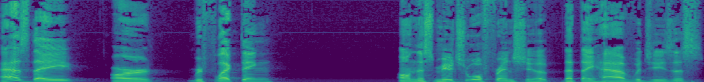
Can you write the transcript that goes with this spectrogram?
as they are reflecting on this mutual friendship that they have with Jesus,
